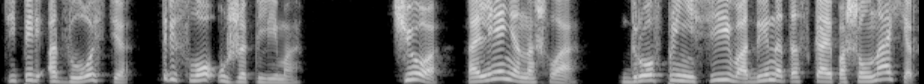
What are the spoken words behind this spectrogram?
Теперь от злости трясло уже Клима. «Чё, оленя нашла? Дров принеси, воды натаскай, пошел нахер?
